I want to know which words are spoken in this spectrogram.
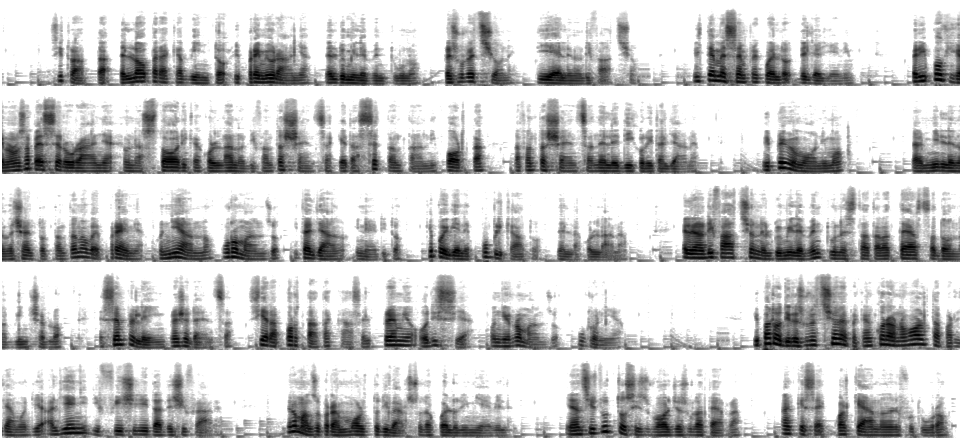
Si tratta dell'opera che ha vinto il premio Urania nel 2021, Resurrezione di Elena Di Fazio. Il tema è sempre quello degli alieni. Per i pochi che non lo sapessero, Urania è una storica collana di fantascienza che da 70 anni porta la fantascienza nelle edicole italiane. Il premio omonimo, dal 1989, premia ogni anno un romanzo italiano inedito, che poi viene pubblicato nella collana. Elena Di Fazio nel 2021 è stata la terza donna a vincerlo e sempre lei in precedenza si era portata a casa il premio Odissea con il romanzo Ucronia. Vi parlo di resurrezione perché ancora una volta parliamo di alieni difficili da decifrare. Il romanzo però è molto diverso da quello di Mieville. Innanzitutto si svolge sulla Terra, anche se qualche anno nel futuro.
